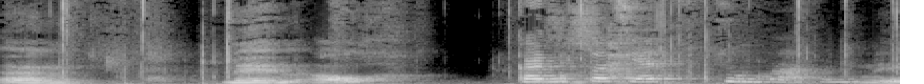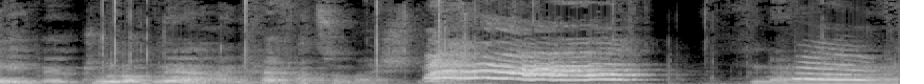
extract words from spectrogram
ähm, Läden auch. Kann ich das jetzt zumachen? Nee, wir tun noch mehr rein. Pfeffer zum Beispiel. Na, Äh,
